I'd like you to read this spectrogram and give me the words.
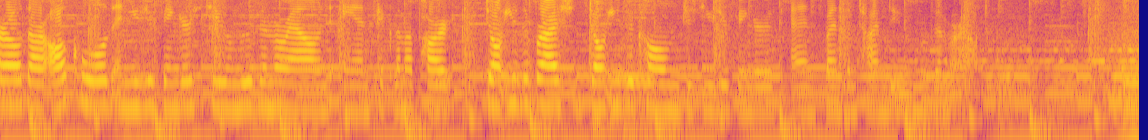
Curls are all cooled and use your fingers to move them around and pick them apart. Don't use a brush, don't use a comb, just use your fingers and spend some time to move them around.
